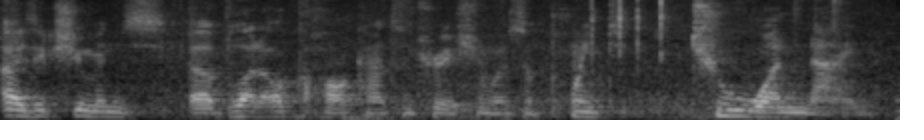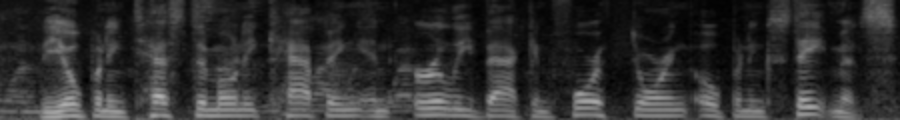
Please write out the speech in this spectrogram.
Isaac Schuman's uh, blood alcohol concentration was a 0.219? The opening testimony capping an early back and forth during opening statements,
